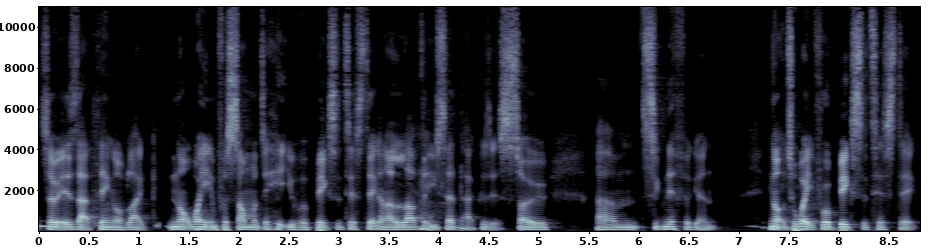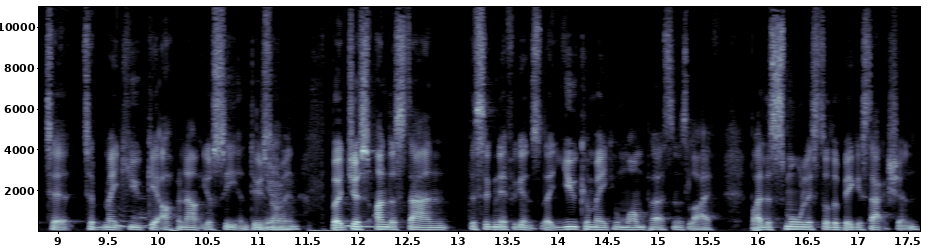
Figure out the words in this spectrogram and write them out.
So it is that thing of like not waiting for someone to hit you with a big statistic. And I love that you said that because it's so um significant. Not to wait for a big statistic to to make you mm-hmm. get up and out your seat and do something, but just mm-hmm. understand the significance that you can make in one person's life by the smallest or the biggest action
